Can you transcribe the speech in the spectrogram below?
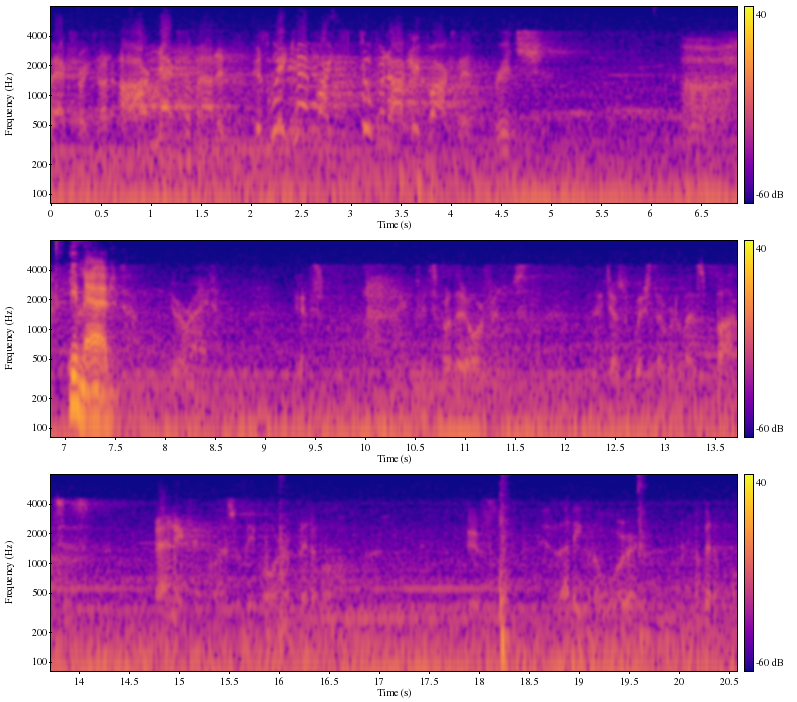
Manufacturing's on our necks about it, because we can't find stupid hockey boxes. Rich, He mad. You're right. It's it's for the orphans. I just wish there were less boxes. Anything less would be more habitable. Is is that even a word? Habitable.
